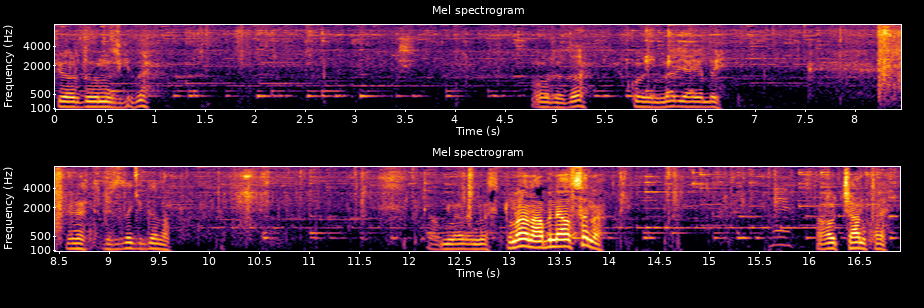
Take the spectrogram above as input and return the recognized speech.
Gördüğünüz gibi. Orada da koyunlar yayılıyor. Evet biz de gidelim. Ablalarımız. Dunan abone alsana. Ne? Al çantayı.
